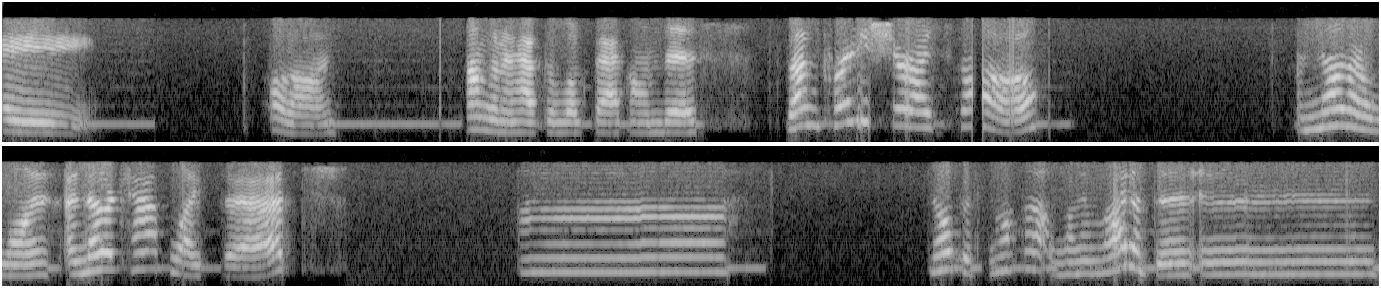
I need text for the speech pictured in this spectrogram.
a hold on. I'm gonna have to look back on this. But I'm pretty sure I saw another one, another cap like that. Uh, nope, it's not that one. It might have been in.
